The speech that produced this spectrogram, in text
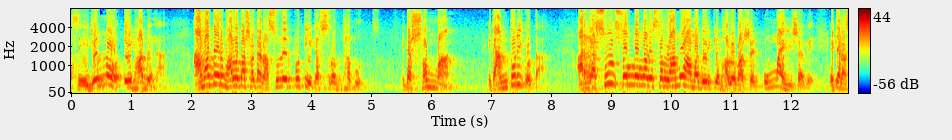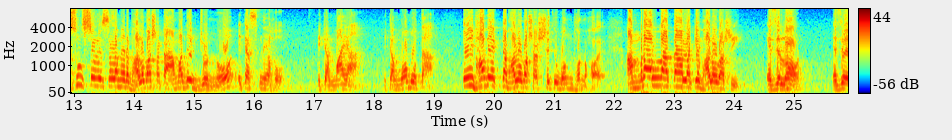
আছে? এজন্য এইভাবে না। আমাদের ভালোবাসাটা রাসুলের প্রতি এটা শ্রদ্ধাবোধ, এটা সম্মান, এটা আন্তরিকতা। আর রাসূল সাল্লামও আমাদেরকে ভালোবাসেন উম্মা হিসাবে। এটা রাসূল সাল্লামের ভালোবাসাটা আমাদের জন্য এটা স্নেহ, এটা মায়া, এটা মমতা। এইভাবে একটা ভালোবাসার সেতু বন্ধন হয়। আমরা আল্লাহ তাআলাকে ভালোবাসি as a lord as a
